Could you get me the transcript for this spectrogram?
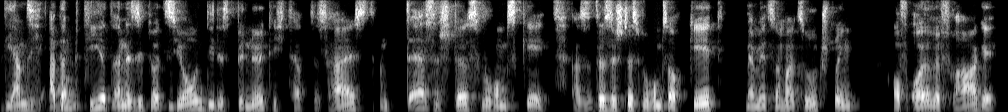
die haben sich mhm. adaptiert an eine Situation, die das benötigt hat. Das heißt, und das ist das, worum es geht. Also das ist das, worum es auch geht, wenn wir jetzt nochmal zurückspringen auf eure Frage.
